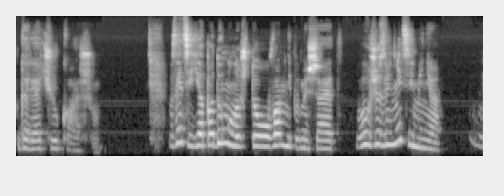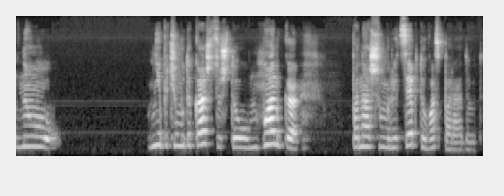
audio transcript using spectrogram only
горячую кашу. Вы знаете, я подумала, что вам не помешает. Вы уж извините меня, но мне почему-то кажется, что манка по нашему рецепту вас порадует.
